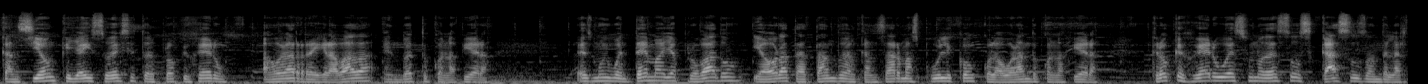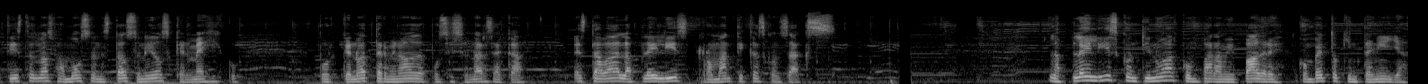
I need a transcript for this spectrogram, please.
canción que ya hizo éxito el propio Jero, ahora regrabada en dueto con La Fiera. Es muy buen tema, ya probado y ahora tratando de alcanzar más público colaborando con La Fiera. Creo que Jero es uno de esos casos donde el artista es más famoso en Estados Unidos que en México, porque no ha terminado de posicionarse acá. Esta va a la playlist Románticas con Sax. La playlist continúa con Para mi padre, con Beto Quintanilla.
